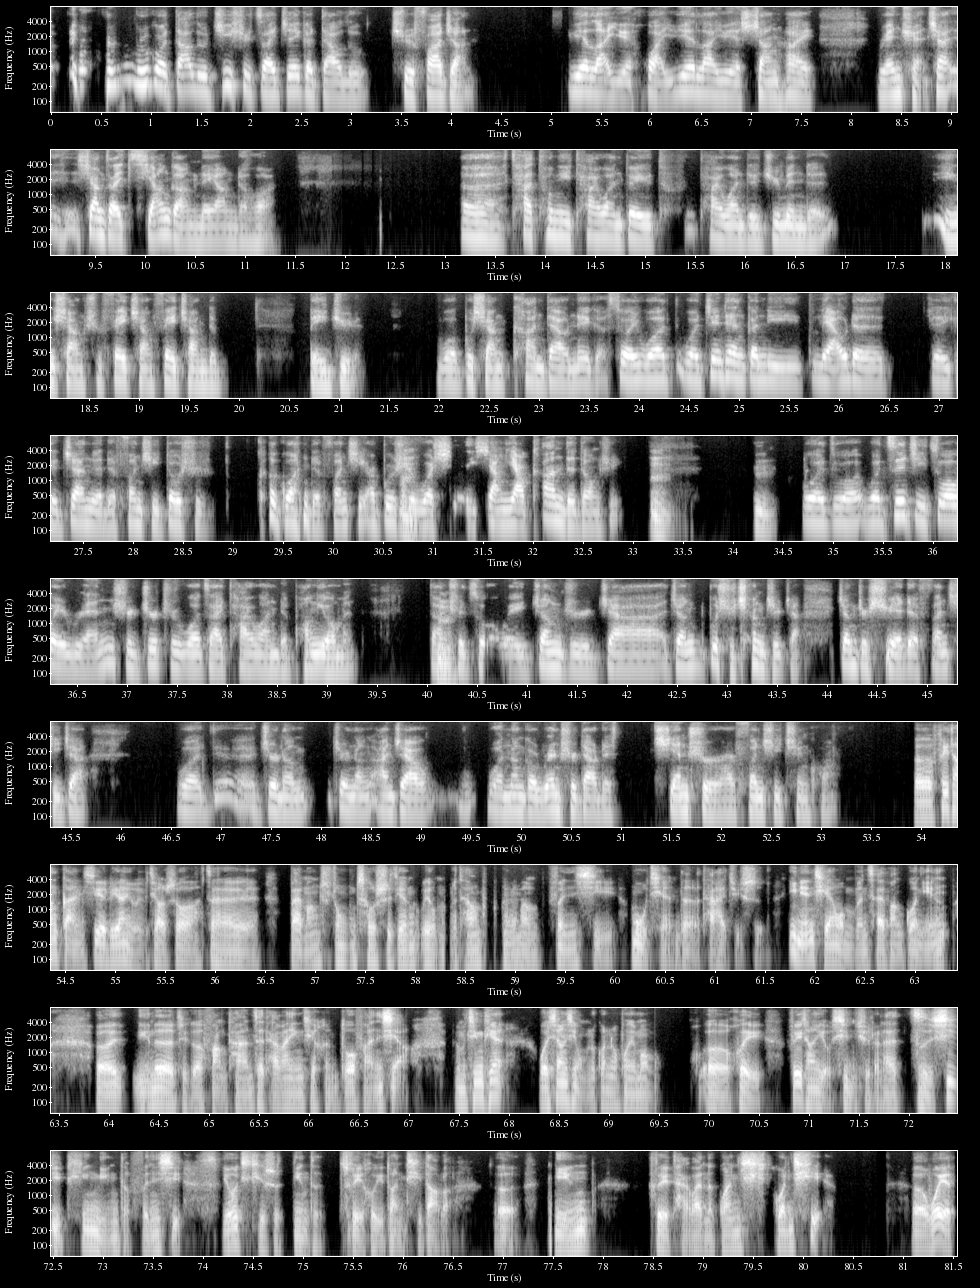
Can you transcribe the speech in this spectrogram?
如果大陆继续在这个道路去发展，越来越坏，越来越伤害人权，像像在香港那样的话，呃，他同意台湾对台湾的居民的影响是非常非常的悲剧，我不想看到那个，所以我我今天跟你聊的。这个战略的分析都是客观的分析，而不是我心里想要看的东西。嗯嗯，我我我自己作为人是支持我在台湾的朋友们，但是作为政治家，政不是政治家，政治学的分析家，我呃只能只能按照我能够认识到的现实而分析情况。呃，非常感谢李安友教授啊，在百忙之中抽时间为我们的台湾朋友们分析目前的台海局势。一年前我们采访过您，呃，您的这个访谈在台湾引起很多反响。那么今天，我相信我们的观众朋友们，呃，会非常有兴趣的来仔细听您的分析，尤其是您的最后一段提到了，呃，您对台湾的关关切，呃，我也。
